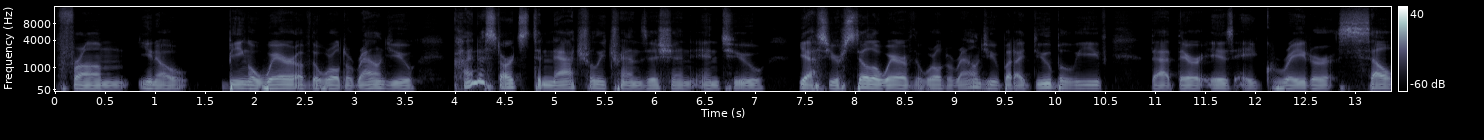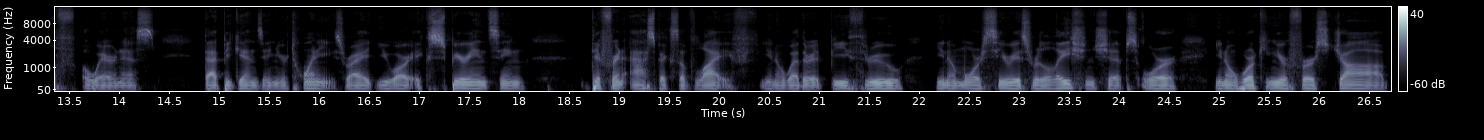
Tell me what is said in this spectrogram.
from, you know, being aware of the world around you kind of starts to naturally transition into yes, you're still aware of the world around you, but I do believe that there is a greater self awareness that begins in your 20s, right? You are experiencing different aspects of life, you know, whether it be through, you know, more serious relationships or, you know, working your first job.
